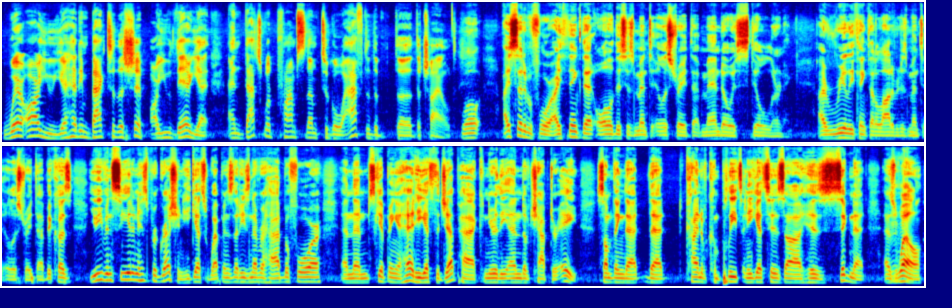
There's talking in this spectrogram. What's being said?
Where are you? You're heading back to the ship. Are you there yet? And that's what prompts them to go after the the, the child. Well, I said it before. I think that all of this is meant to illustrate that Mando is still learning. I really think that a lot of it is meant to illustrate that because you even see it in his progression. He gets weapons that he's never had before, and then skipping ahead, he gets the jetpack near the end of chapter eight, something that that kind of completes, and he gets his uh, his signet as Mm-hmm. well.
